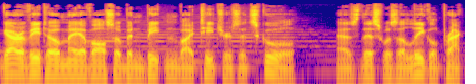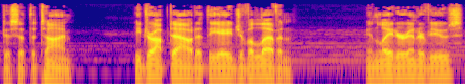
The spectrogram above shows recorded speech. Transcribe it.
Garavito may have also been beaten by teachers at school, as this was a legal practice at the time. He dropped out at the age of 11. In later interviews,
